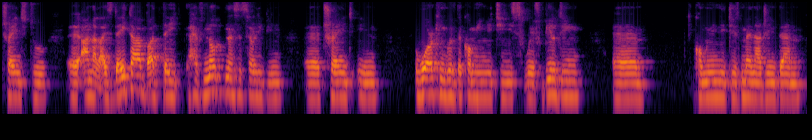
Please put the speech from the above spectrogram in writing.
trained to uh, analyze data but they have not necessarily been uh, trained in working with the communities with building um, communities managing them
